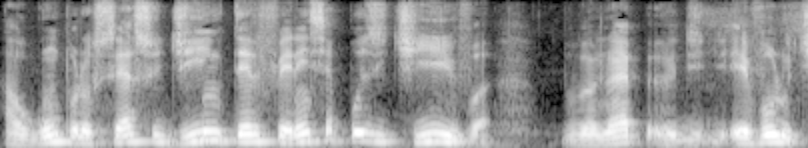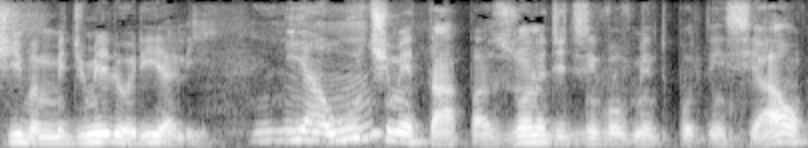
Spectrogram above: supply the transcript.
algum processo de interferência positiva, né, de- evolutiva, de melhoria ali. E a Uhum. última etapa, a zona de desenvolvimento potencial,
